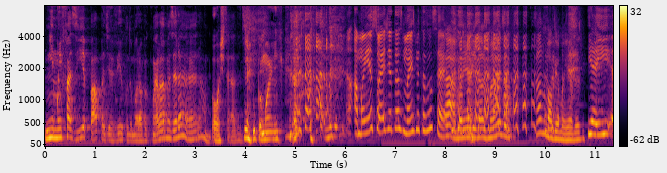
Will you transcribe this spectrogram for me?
Minha mãe fazia papa de aveia quando eu morava com ela, mas era, era uma bosta. Desculpa, mãe. Amanhã só é dia das mães, mas tá tudo certo. Ah, amanhã é dia das mães. eu- Ela não vai ouvir amanhã mesmo. E aí, é,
